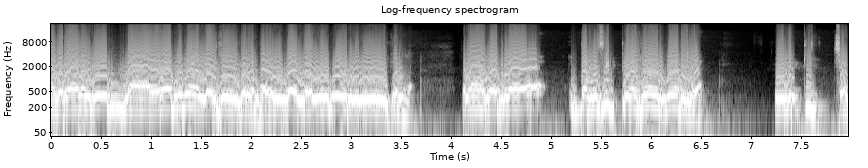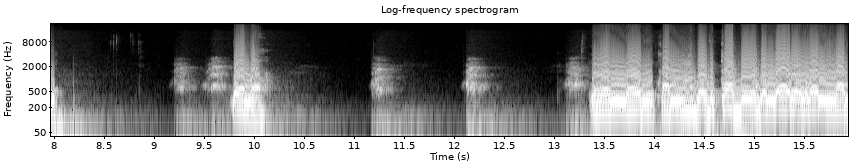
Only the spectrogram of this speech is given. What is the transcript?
അവരാണെങ്കിൽ ന്യായമായിട്ട് വില ചോദിക്കണ്ട അവർ വില ഒന്നും കൂടുതൽ ചോദിക്കണ്ട അപ്പൊ അവരുടെ ഇപ്പോഴത്തെ സിറ്റുവേഷൻ അവർക്ക് അറിയാം. ഒരു കിച്ചൺ വേണ്ട കമ്പൊരു കബോർഡും കാര്യങ്ങളും എല്ലാം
